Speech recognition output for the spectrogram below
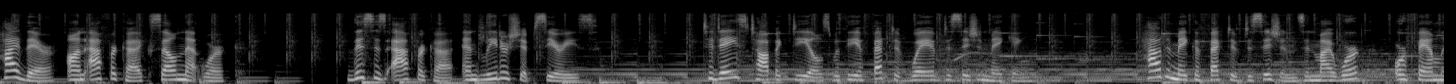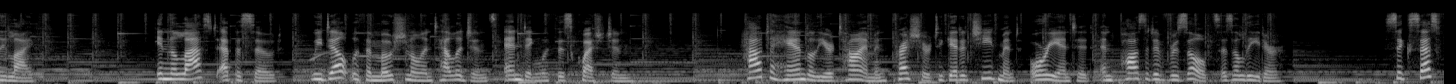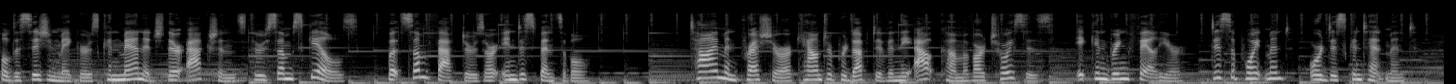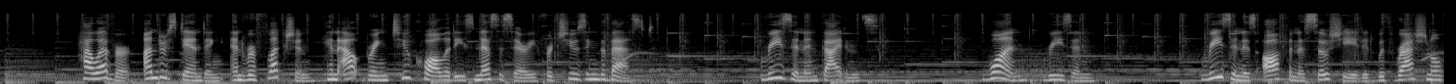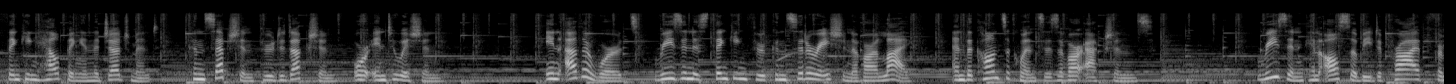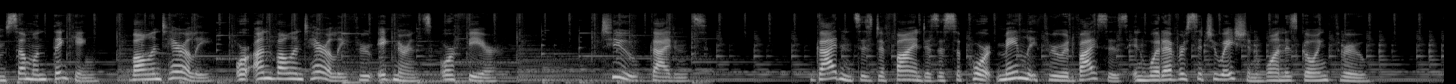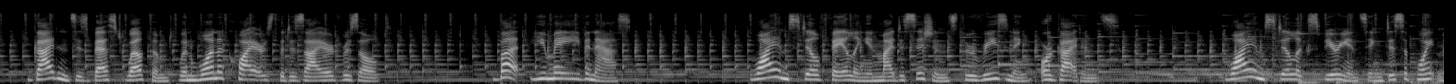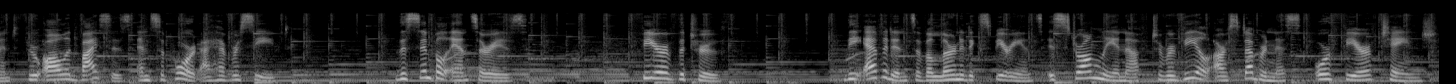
Hi there, on Africa Excel Network. This is Africa and Leadership Series. Today's topic deals with the effective way of decision making. How to make effective decisions in my work or family life. In the last episode, we dealt with emotional intelligence ending with this question. How to handle your time and pressure to get achievement-oriented and positive results as a leader. Successful decision makers can manage their actions through some skills, but some factors are indispensable. Time and pressure are counterproductive in the outcome of our choices. It can bring failure, disappointment, or discontentment. However, understanding and reflection can outbring two qualities necessary for choosing the best. Reason and guidance. 1. Reason. Reason is often associated with rational thinking helping in the judgment, conception through deduction, or intuition. In other words, reason is thinking through consideration of our life and the consequences of our actions. Reason can also be deprived from someone thinking, voluntarily or involuntarily through ignorance or fear. 2. Guidance. Guidance is defined as a support mainly through advices in whatever situation one is going through. Guidance is best welcomed when one acquires the desired result. But you may even ask, why am still failing in my decisions through reasoning or guidance? Why am still experiencing disappointment through all advices and support I have received? The simple answer is fear of the truth. The evidence of a learned experience is strongly enough to reveal our stubbornness or fear of change.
